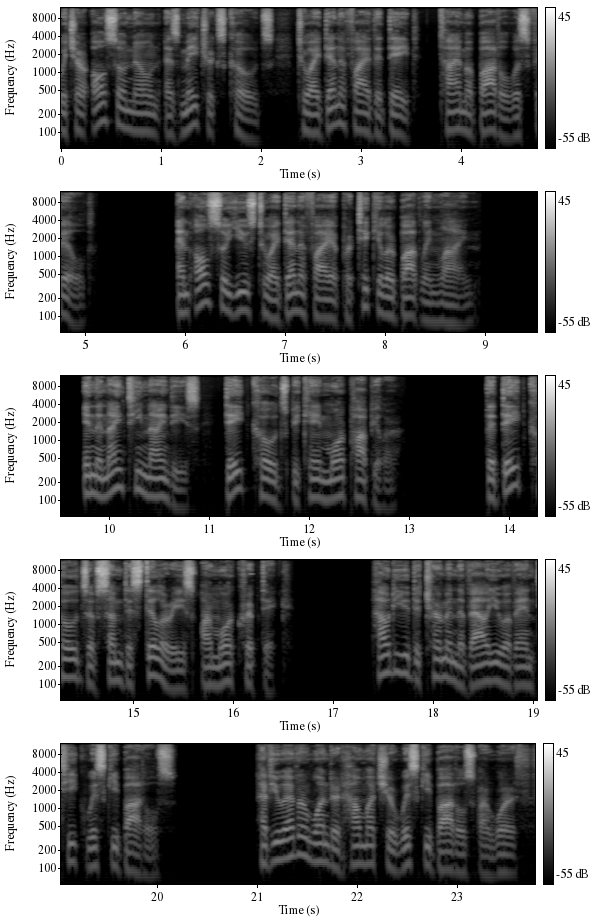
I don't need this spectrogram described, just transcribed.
which are also known as matrix codes, to identify the date, time a bottle was filled. And also used to identify a particular bottling line. In the 1990s, date codes became more popular. The date codes of some distilleries are more cryptic. How do you determine the value of antique whiskey bottles? Have you ever wondered how much your whiskey bottles are worth?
